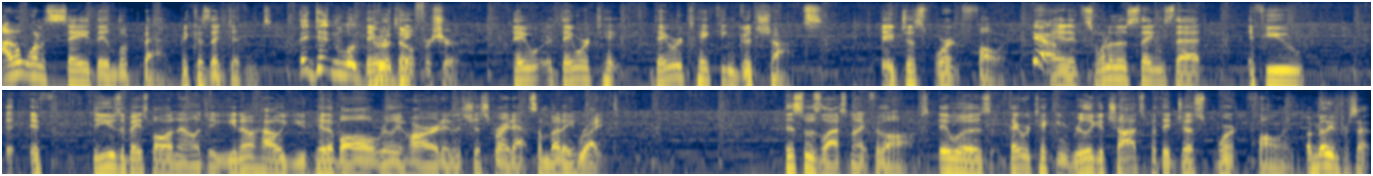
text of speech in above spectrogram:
I don't want to say they look bad because they didn't. They didn't look They good though, for sure. They were they were ta- they were taking good shots. They just weren't falling. Yeah. and it's one of those things that if you if to use a baseball analogy, you know how you hit a ball really hard and it's just right at somebody. Right. This was last night for the Hawks. It was they were taking really good shots, but they just weren't falling. A million percent.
